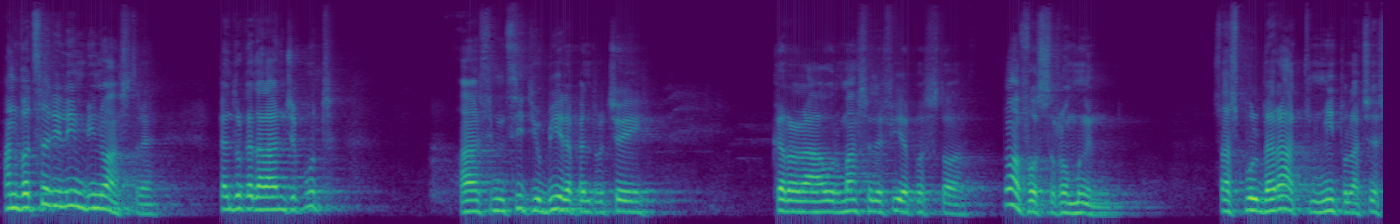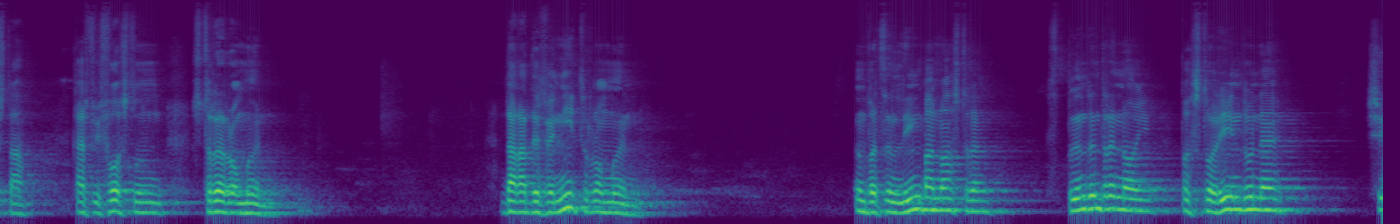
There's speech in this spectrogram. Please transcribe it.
A învățării limbii noastre. Pentru că de la început a simțit iubire pentru cei cărora a urmat să le fie păstor. Nu a fost român. S-a spulberat mitul acesta că ar fi fost un stră-român. Dar a devenit român, învățând limba noastră, stând între noi, păstorindu-ne și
